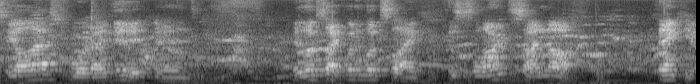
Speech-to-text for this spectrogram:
So y'all asked for it, I did it, and it looks like what it looks like. This is Lawrence signing off. Thank you.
